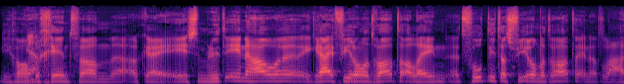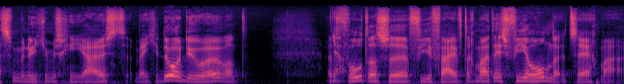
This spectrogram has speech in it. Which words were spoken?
Die gewoon Ja. begint van, eh, oké, eerste minuut inhouden. Ik rijd 400 watt, alleen het voelt niet als 400 watt. En dat laatste minuutje misschien juist een beetje doorduwen, want het Ja. voelt als eh 450, maar het is 400, zeg maar.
